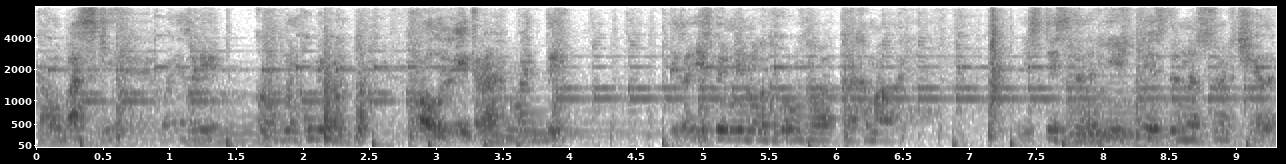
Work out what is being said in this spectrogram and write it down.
Колбаски порезали крупным кубиком. Пол-литра воды. И задействуем немного кукурузного крахмала. Естественно, естественно, сыр чеддер.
